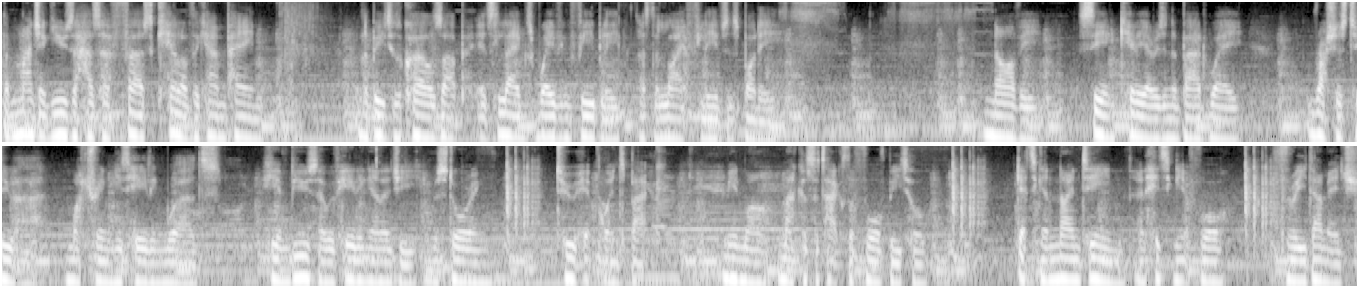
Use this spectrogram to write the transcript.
The magic user has her first kill of the campaign. The beetle curls up, its legs waving feebly as the life leaves its body. Navi, seeing Killia is in a bad way, rushes to her, muttering his healing words. He imbues her with healing energy, restoring two hit points back. Meanwhile, Macus attacks the fourth beetle, getting a 19 and hitting it for 3 damage.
